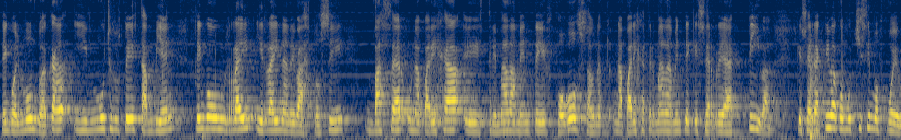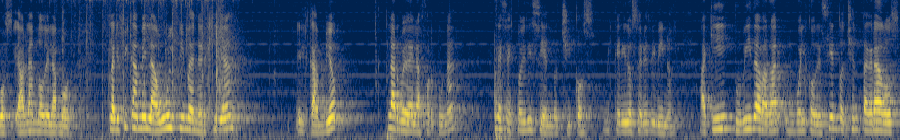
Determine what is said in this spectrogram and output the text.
Tengo el mundo acá y muchos de ustedes también tengo un rey y reina de bastos, ¿sí? Va a ser una pareja extremadamente fogosa, una, una pareja extremadamente que se reactiva, que se reactiva con muchísimos fuegos, hablando del amor. Clarifícame la última energía, el cambio, la rueda de la fortuna. Les estoy diciendo, chicos, mis queridos seres divinos, aquí tu vida va a dar un vuelco de 180 grados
